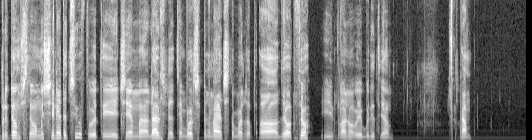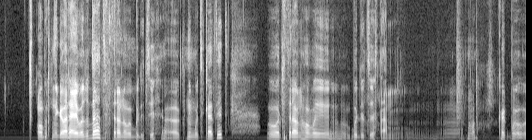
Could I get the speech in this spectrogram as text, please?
При том, что мужчина это чувствует, и чем а, дальше, тем больше понимает, что может а, делать все, и все равно вы будете там, образно говоря, его ждать, все равно вы будете э, к нему тяготеть, вот, все равно вы будете там, ну, как бы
